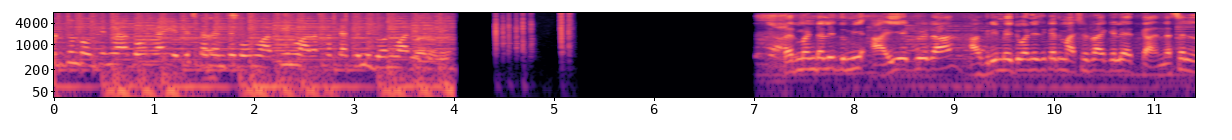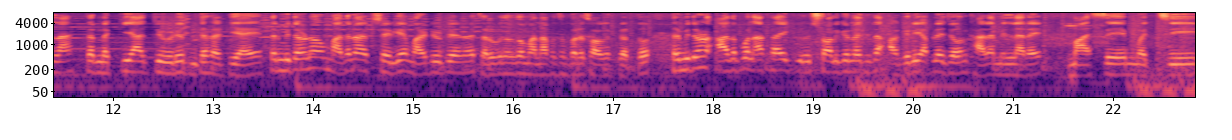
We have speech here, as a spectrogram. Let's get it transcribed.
आठवड्यातून दोन तीन वेळा दोन वेळा येतेच का त्यांचे दोन वार? तीन वार असतात त्यातले मी दोन वार येते. बरोबर. तर मंडळी तुम्ही आई एकविरा आगरी मेजवानीचे कधी मासे ट्राय केले आहेत का? नसेल ना तर नक्की आजची व्हिडिओ तुमच्यासाठी आहे. तर मित्रांनो माझं नाव अक्षय शेडगे मराठी युट्यूब चॅनल सर्वप्रथम मनापासून परत स्वागत करतो. तर मित्रांनो आज आपण असा एक स्टॉल घेऊन आहे तिथं आगरी आपल्या जेवण खायला मिळणार आहे. मासे मच्छी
